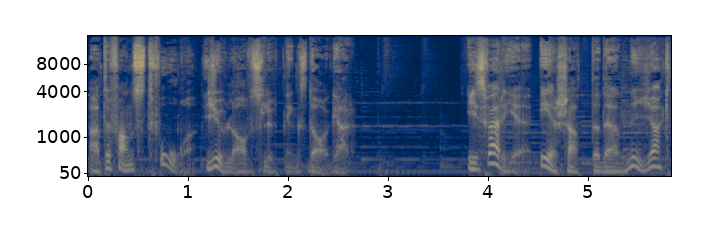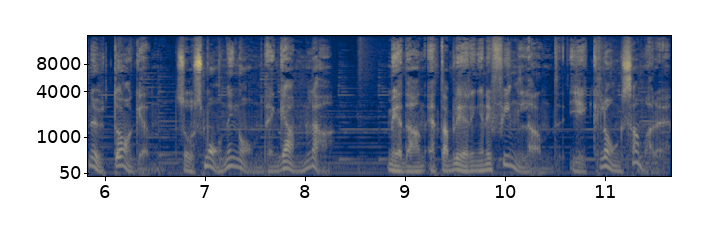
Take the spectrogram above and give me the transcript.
att det fanns två julavslutningsdagar. I Sverige ersatte den nya Knutdagen så småningom den gamla medan etableringen i Finland gick långsammare.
